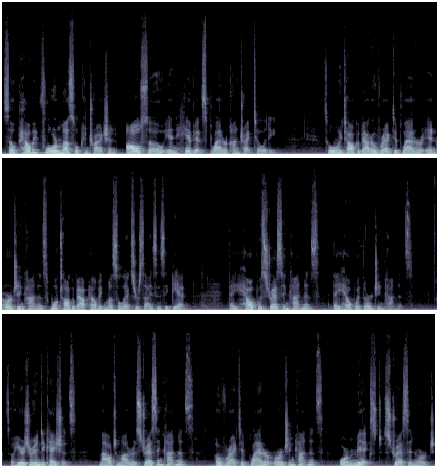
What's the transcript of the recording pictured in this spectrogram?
So, pelvic floor muscle contraction also inhibits bladder contractility. So, when we talk about overactive bladder and urge incontinence, we'll talk about pelvic muscle exercises again. They help with stress incontinence, they help with urge incontinence. So, here's your indications mild to moderate stress incontinence, overactive bladder urge incontinence, or mixed stress and urge.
